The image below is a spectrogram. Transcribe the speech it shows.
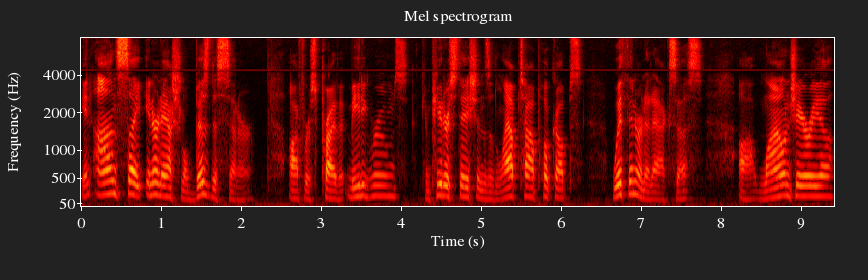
An on site International Business Center offers private meeting rooms, computer stations, and laptop hookups with internet access, a lounge area,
